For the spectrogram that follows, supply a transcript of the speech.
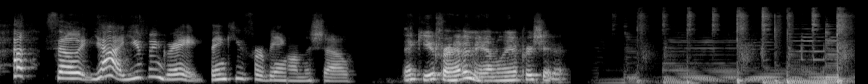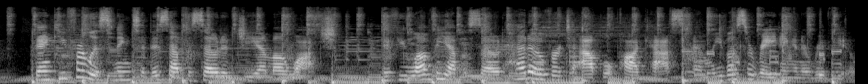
so, yeah, you've been great. Thank you for being on the show. Thank you for having me, Emily. I appreciate it. Thank you for listening to this episode of GMO Watch. If you love the episode, head over to Apple Podcasts and leave us a rating and a review.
